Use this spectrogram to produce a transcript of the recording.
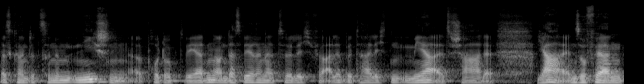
Es könnte zu einem Nischenprodukt werden und das wäre natürlich für alle Beteiligten mehr als schade. Ja, insofern,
